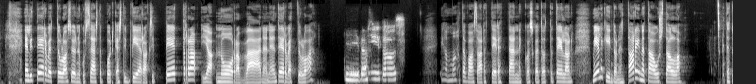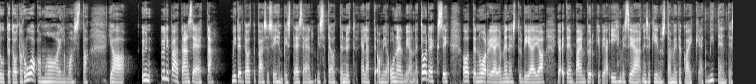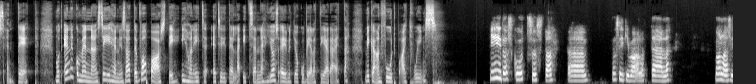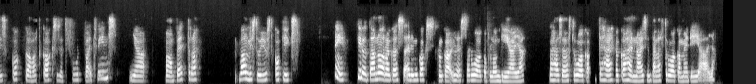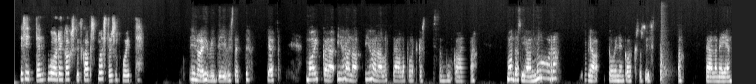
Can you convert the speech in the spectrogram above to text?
Eli tervetuloa Syönny kun säästä podcastin vieraaksi Petra ja Noora Väänänen. Tervetuloa. Kiitos. Kiitos. Ihan mahtavaa saada teidät tänne, koska totta, teillä on mielenkiintoinen tarina taustalla. Te tuutte tuolta ruokamaailmasta ja ylipäätään se, että miten te olette päässeet siihen pisteeseen, missä te olette nyt, elätte omia unelmianne todeksi, olette nuoria ja menestyviä ja, ja eteenpäin pyrkiviä ihmisiä, niin se kiinnostaa meitä kaikkia, että miten te sen teette. Mutta ennen kuin mennään siihen, niin saatte vapaasti ihan itse esitellä itsenne, jos ei nyt joku vielä tiedä, että mikä on Food by Twins. Kiitos kutsusta. Tosi kiva olla täällä. Me ollaan siis kokkaavat kaksoset Food by Twins ja mä oon Petra. Valmistuin just kokiksi. Niin, kirjoitetaan Nooran kanssa enemmän kaksoset yhdessä ruokablogia ja vähän sellaista ruoka, tehdään ehkä kahden naisen tällaista ruokamediaa ja, ja sitten vuoden 2022 Masterchef-voittaja. Niin oli hyvin tiivistetty. Jep. Moikka ja ihana, ihana olla täällä podcastissa mukana. Mä oon tosiaan Noora ja toinen kaksosista täällä meidän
